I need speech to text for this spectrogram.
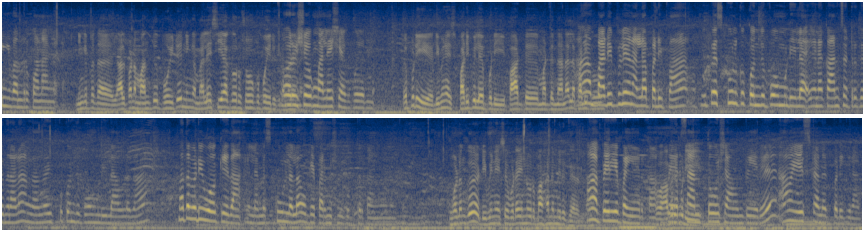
இங்கே வந்திருக்கோம் நாங்கள் நீங்கள் இப்போ இந்த யாழ்ப்பாணம் வந்து போயிட்டு நீங்கள் மலேசியாவுக்கு ஒரு ஷோவுக்கு ஒரு போயிருக்கீங்க ஷோக்கு மலேசியாவுக்கு போயிருந்தோம். எப்படி டிவினேஸ் படிப்பில் எப்படி? பாட்டு மட்டும்தானே? இல்லை ஆ படிப்பு? படிப்புலேயும் நல்லா படிப்பான். இப்போ ஸ்கூலுக்கு கொஞ்சம் போக முடியல. ஏன்னா கான்செர்ட் இருக்கிறதுனால அங்கங்கே இப்போ கொஞ்சம் போக முடியல அவ்வளோதான். மற்றபடி ஓகே தான். எல்லாமே ஸ்கூல்லலாம் ஓகே பர்மிஷன் கொடுத்துருக்காங்க அவனுக்கு. உங்களுக்கு டிவினேஸை விட இன்னொரு மகனும் இருக்காரு. ஆ பெரிய பையன் இருக்கான். ஓ, அவர் பேர் எப்படி? சந்தோஷ் அவன் பேர். அவன் எயிட் ஸ்டாண்டர்ட் படிக்கிறான்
